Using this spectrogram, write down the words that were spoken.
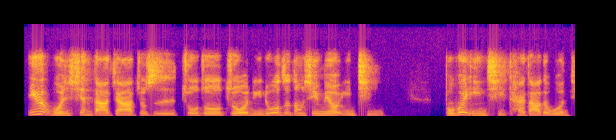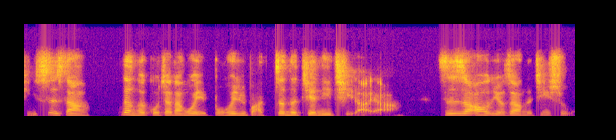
因为文献大家就是做做做，你如果这东西没有引起，不会引起太大的问题，事实上任何国家单位也不会去把真的建立起来啊，只是说哦有这样的技术。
